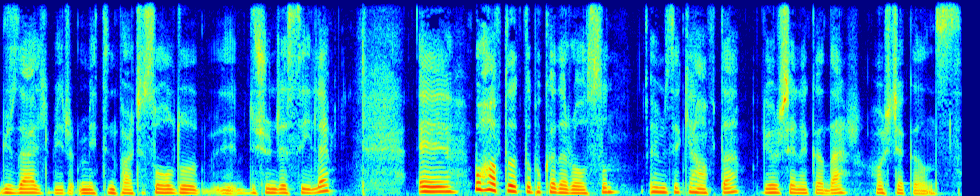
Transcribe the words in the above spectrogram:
güzel bir metin parçası olduğu e, düşüncesiyle ee, bu haftalık da bu kadar olsun. Önümüzdeki hafta görüşene kadar hoşçakalınız.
